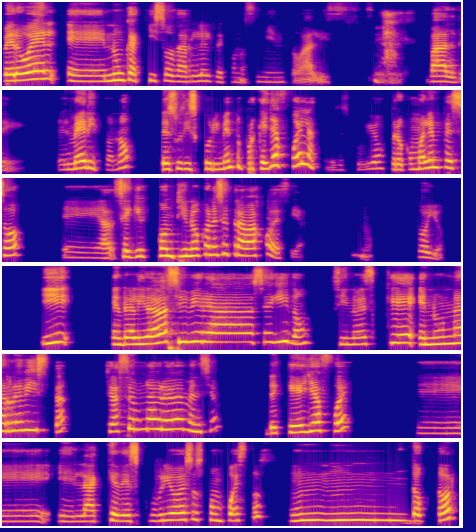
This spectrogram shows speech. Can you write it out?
Pero él eh, nunca quiso darle el reconocimiento a Alice eh, Valde, el mérito, ¿no? De su descubrimiento, porque ella fue la que lo descubrió, pero como él empezó a seguir, continuó con ese trabajo, decía, no, soy yo. Y en realidad así hubiera seguido, si no es que en una revista se hace una breve mención de que ella fue eh, eh, la que descubrió esos compuestos, un, doctor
